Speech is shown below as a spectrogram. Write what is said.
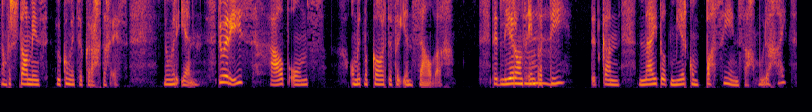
dan verstaan mens hoekom dit so kragtig is. Nommer 1: Stories help ons om met mekaar te vereenselwig. Dit leer ons mm. empatie. Dit kan lei tot meer kompassie en sagmoedigheid,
